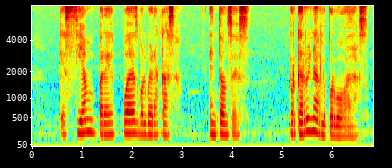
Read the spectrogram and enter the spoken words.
que siempre puedes volver a casa. Entonces, ¿por qué arruinarlo por bobadas?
